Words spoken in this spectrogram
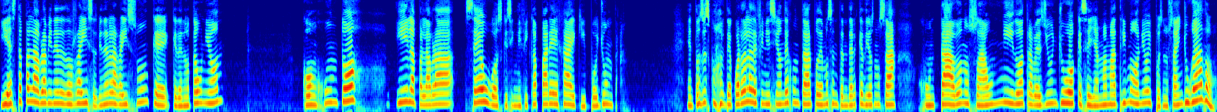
Y esta palabra viene de dos raíces. Viene de la raíz un que, que denota unión, conjunto, y la palabra seugos, que significa pareja, equipo, yunta. Entonces, de acuerdo a la definición de juntar, podemos entender que Dios nos ha juntado, nos ha unido a través de un yugo que se llama matrimonio y pues nos ha enyugado.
